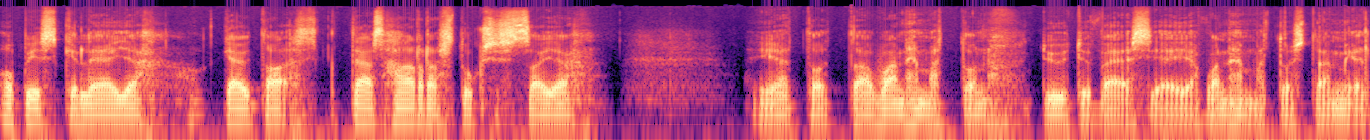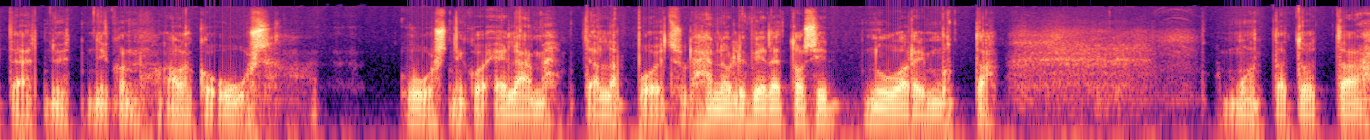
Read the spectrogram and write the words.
opiskelee ja käy taas, taas harrastuksissa ja, ja tota, vanhemmat on tyytyväisiä ja vanhemmat on sitä mieltä, että nyt niin alkoi uusi, uusi niin elämä tällä poisulla. Hän oli vielä tosi nuori, mutta, mutta tota,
